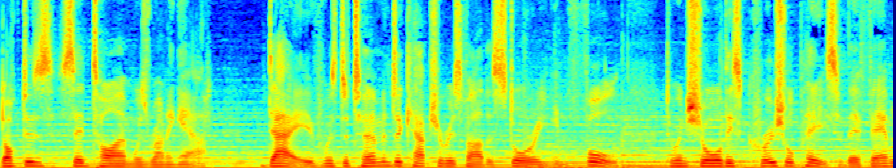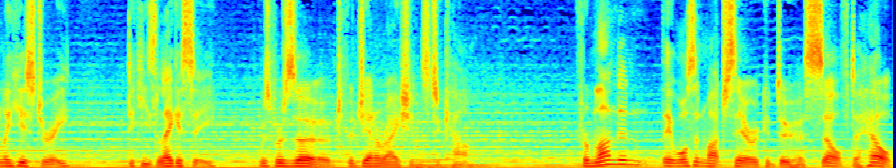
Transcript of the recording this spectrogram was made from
Doctors said time was running out. Dave was determined to capture his father's story in full to ensure this crucial piece of their family history, Dickie's legacy, was preserved for generations to come. From London, there wasn't much Sarah could do herself to help,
